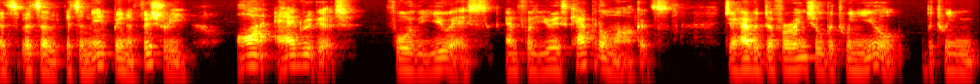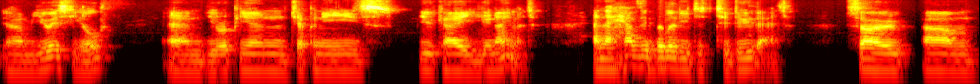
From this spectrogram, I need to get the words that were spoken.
It's it's a it's a net beneficiary on aggregate for the US and for US capital markets to have a differential between yield between um, US yield and European, Japanese, UK, you name it, and they have the ability to, to do that. So um,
